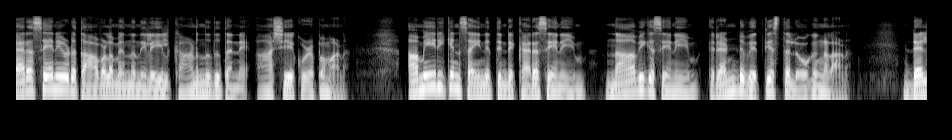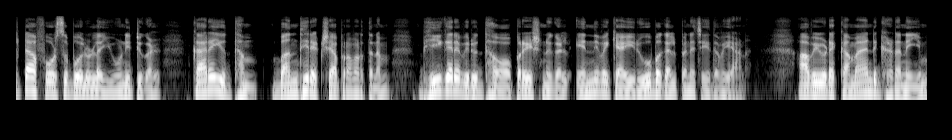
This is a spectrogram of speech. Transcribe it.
കരസേനയുടെ താവളമെന്ന നിലയിൽ കാണുന്നത് തന്നെ ആശയക്കുഴപ്പമാണ്. അമേരിക്കൻ സൈന്യത്തിന്റെ കരസേനയും നാവികസേനയും രണ്ട് വ്യത്യസ്ത ലോകങ്ങളാണ്. ഡെൽറ്റ ഫോഴ്സ് പോലുള്ള യൂണിറ്റുകൾ കരയുദ്ധം ബന്ധിരക്ഷാപ്രവർത്തനം ഭീകരവിരുദ്ധ ഓപ്പറേഷനുകൾ എന്നിവയ്ക്കായി രൂപകൽപ്പന ചെയ്തവയാണ്. അവയുടെ കമാൻഡ് ഘടനയും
